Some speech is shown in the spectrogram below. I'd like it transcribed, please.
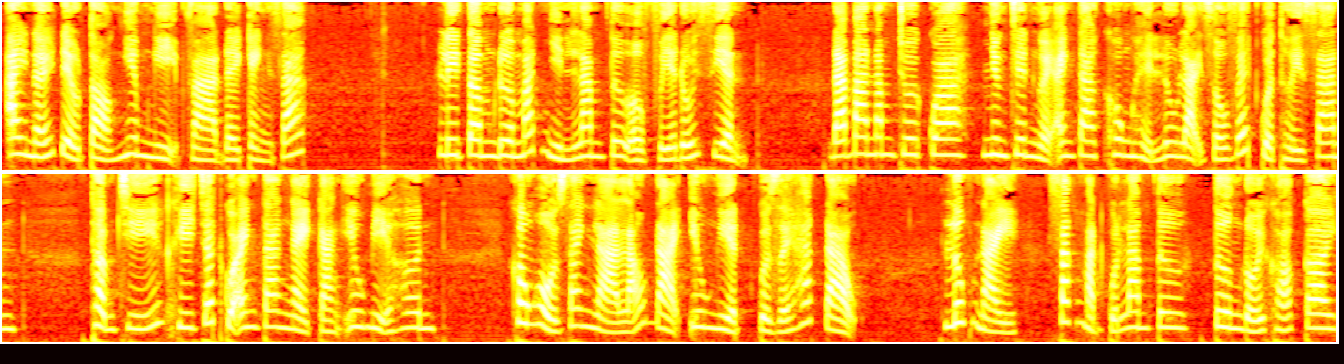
ai nấy đều tỏ nghiêm nghị và đầy cảnh giác. Ly Tâm đưa mắt nhìn Lam Tư ở phía đối diện. Đã ba năm trôi qua, nhưng trên người anh ta không hề lưu lại dấu vết của thời gian. Thậm chí, khí chất của anh ta ngày càng yêu mị hơn. Không hổ danh là lão đại yêu nghiệt của giới hắc đạo. Lúc này, sắc mặt của Lam Tư tương đối khó coi.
